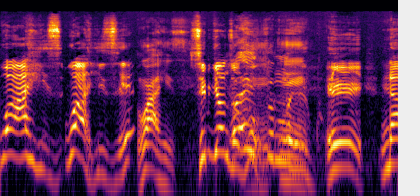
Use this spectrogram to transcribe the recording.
wahize wahize. Wahize. Sibyo nzovu. Eh, na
